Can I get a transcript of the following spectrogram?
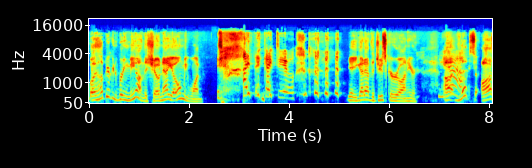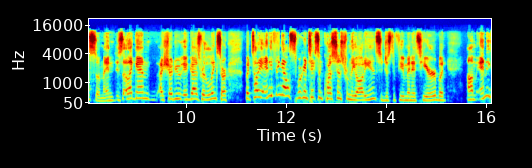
Well i hope you're going to bring me on the show. Now you owe me one. I think i do. Yeah you got to have the juice guru on here yeah. Uh, looks awesome. And again, I showed you guys where the links are. But tell you anything else? We're going to take some questions from the audience in just a few minutes here. But um, any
